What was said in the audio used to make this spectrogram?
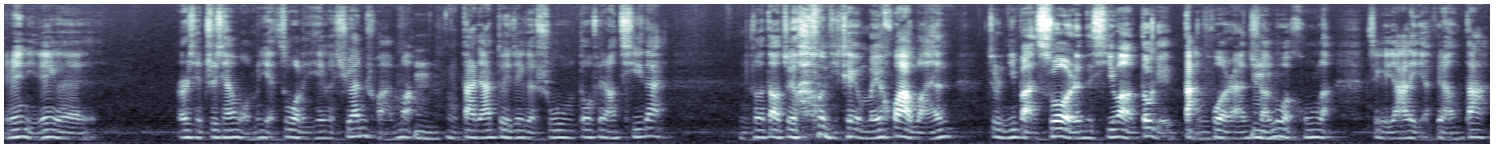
因为你这个，而且之前我们也做了一些个宣传嘛，嗯，大家对这个书都非常期待。你说到最后你这个没画完，就是你把所有人的希望都给打破，然后全落空了，这个压力也非常大。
